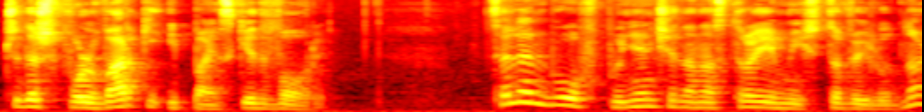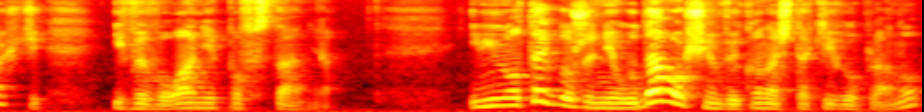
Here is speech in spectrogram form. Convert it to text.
czy też folwarki i pańskie dwory. Celem było wpłynięcie na nastroje miejscowej ludności i wywołanie powstania. I mimo tego, że nie udało się wykonać takiego planu,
